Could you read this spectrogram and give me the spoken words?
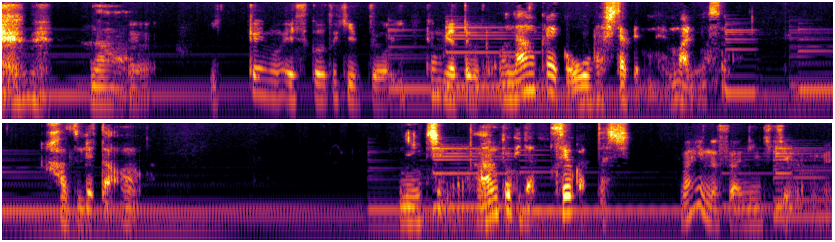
なあうん一回もエスコートキッズを一回もやったことない。何回か応募したけどね、マリノスの。外れた。うん。人気チーム。あの時だって強かったし。マリノスは人気チームだもんね。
